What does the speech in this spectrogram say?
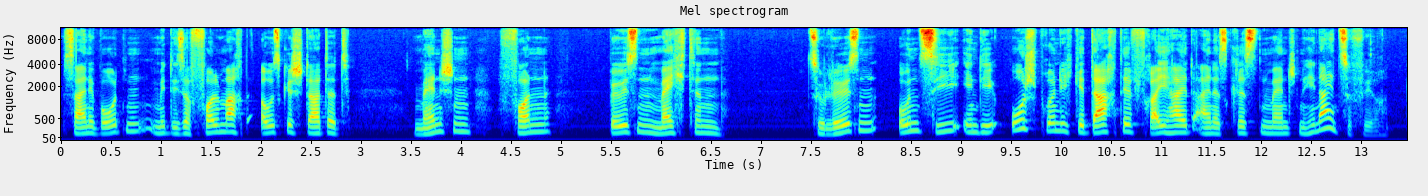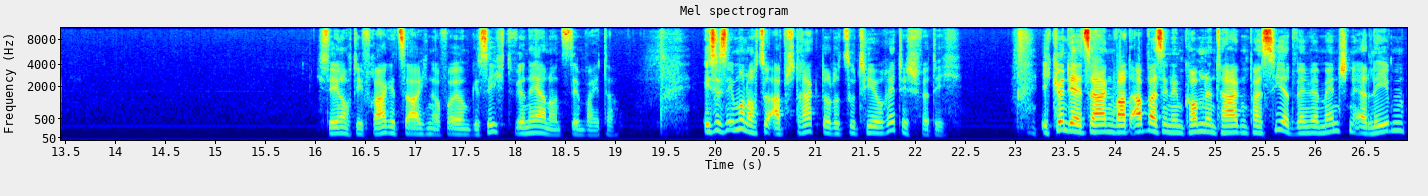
seine Boten mit dieser Vollmacht ausgestattet, Menschen von bösen Mächten zu lösen und sie in die ursprünglich gedachte Freiheit eines Christenmenschen hineinzuführen. Ich sehe noch die Fragezeichen auf eurem Gesicht. Wir nähern uns dem weiter. Ist es immer noch zu abstrakt oder zu theoretisch für dich? Ich könnte jetzt sagen, wart ab, was in den kommenden Tagen passiert, wenn wir Menschen erleben,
